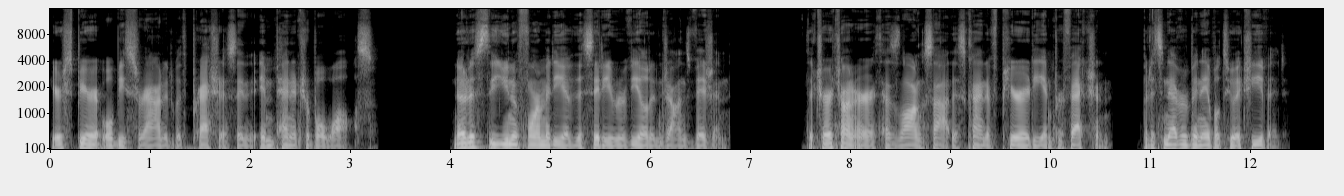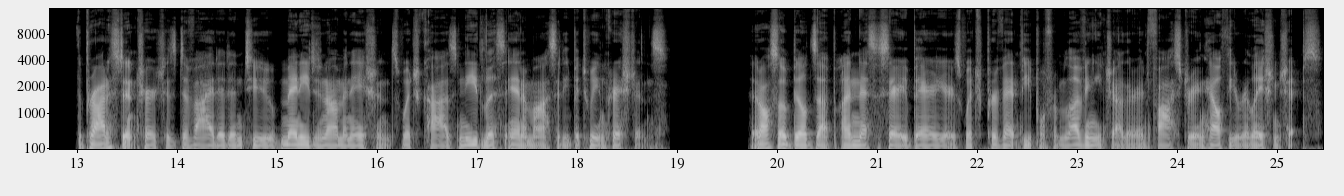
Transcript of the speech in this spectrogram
your spirit will be surrounded with precious and impenetrable walls. Notice the uniformity of the city revealed in John's vision. The church on earth has long sought this kind of purity and perfection, but it's never been able to achieve it. The Protestant church is divided into many denominations, which cause needless animosity between Christians. It also builds up unnecessary barriers which prevent people from loving each other and fostering healthy relationships.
